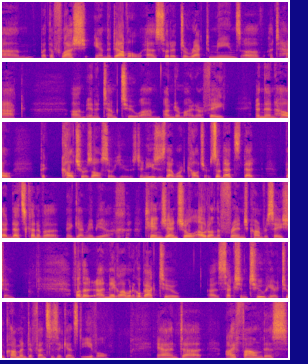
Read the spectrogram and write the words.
um, but the flesh and the devil as sort of direct means of attack um, in attempt to um, undermine our faith, and then how the culture is also used, and he uses that word culture. So that's that. That, that's kind of a again maybe a tangential out on the fringe conversation. Father uh, Nagel, I want to go back to uh, section two here: two common defenses against evil. And uh, I found this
